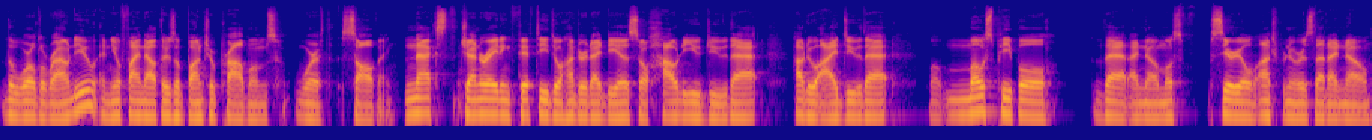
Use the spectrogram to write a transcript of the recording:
the world around you and you'll find out there's a bunch of problems worth solving. Next, generating 50 to 100 ideas. So, how do you do that? How do I do that? Well, most people that I know, most serial entrepreneurs that I know,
